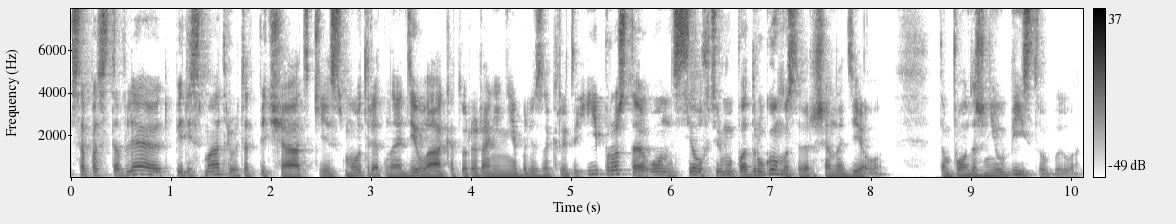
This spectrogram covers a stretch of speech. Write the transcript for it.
сопоставляют, пересматривают отпечатки, смотрят на дела, которые ранее не были закрыты. И просто он сел в тюрьму по другому совершенно делу. Там, по-моему, даже не убийство было.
